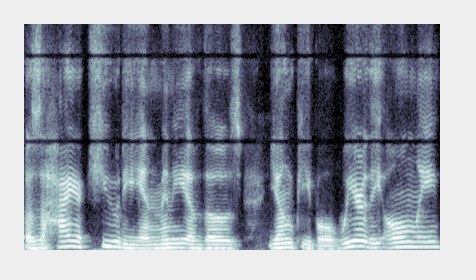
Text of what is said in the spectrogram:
is a high acuity in many of those young people. We are the only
